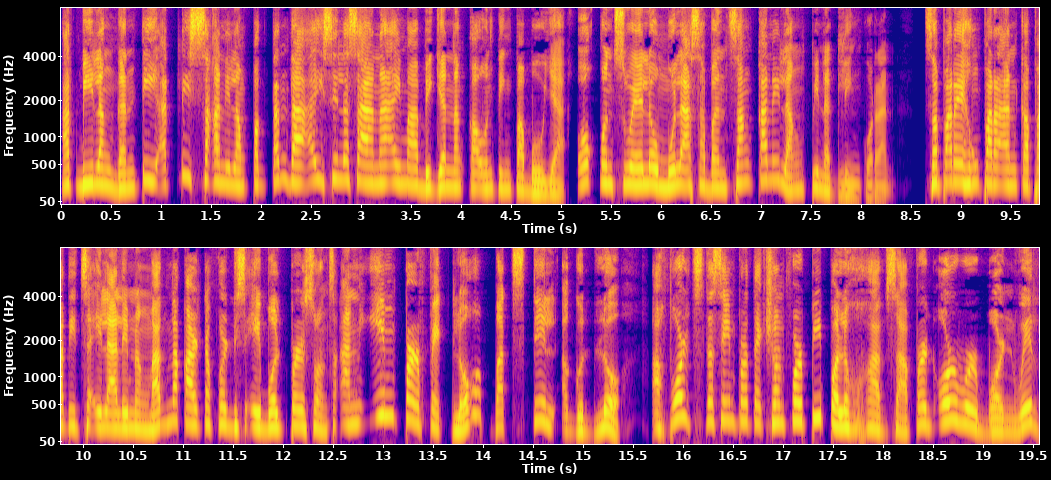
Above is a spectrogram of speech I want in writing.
at bilang ganti at least sa kanilang pagtanda ay sila sana ay mabigyan ng kaunting pabuya o konsuelo mula sa bansang kanilang pinaglingkuran. Sa parehong paraan kapatid sa ilalim ng Magna Carta for Disabled Persons, an imperfect law but still a good law affords the same protection for people who have suffered or were born with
